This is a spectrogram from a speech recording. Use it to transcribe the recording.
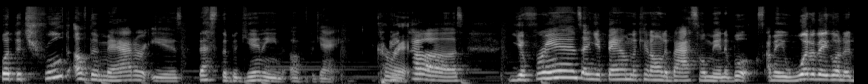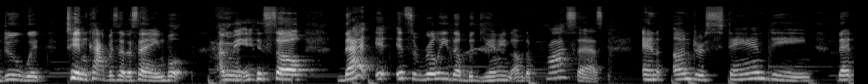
but the truth of the matter is that's the beginning of the game correct because your friends and your family can only buy so many books. I mean, what are they going to do with 10 copies of the same book? I mean, so that it, it's really the beginning of the process and understanding that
